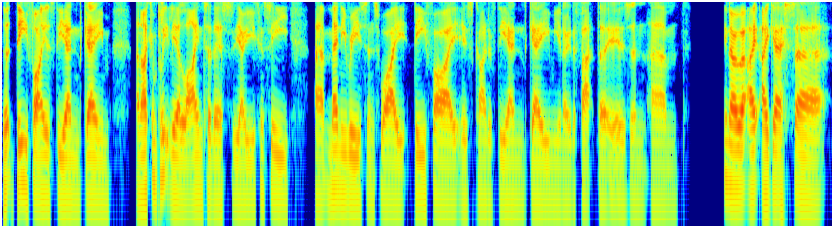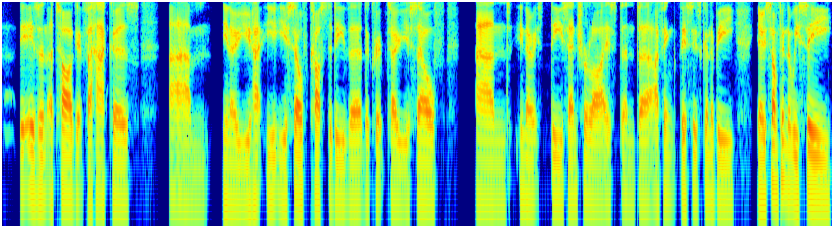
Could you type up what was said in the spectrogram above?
that DeFi is the end game, and I completely align to this. You know, you can see uh, many reasons why DeFi is kind of the end game. You know, the fact that it isn't, um, you know, I, I guess uh, it isn't a target for hackers. Um, you know, you ha- you, you self custody the the crypto yourself, and you know it's decentralized. And uh, I think this is going to be you know something that we see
